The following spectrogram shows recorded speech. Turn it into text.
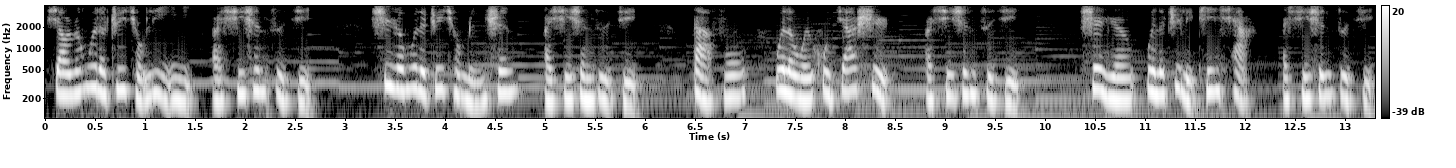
小人为了追求利益而牺牲自己，世人为了追求名声而牺牲自己，大夫为了维护家事而牺牲自己，圣人为了治理天下而牺牲自己。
